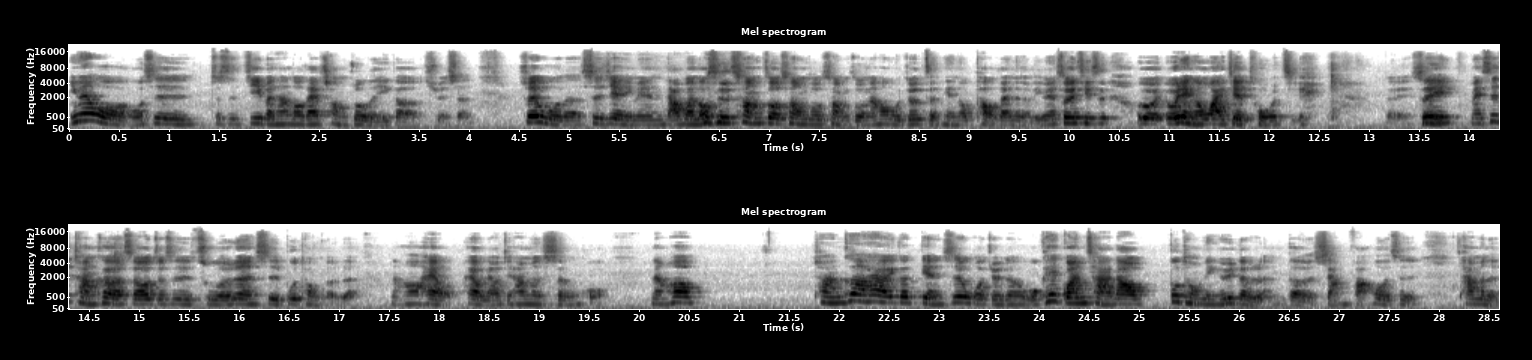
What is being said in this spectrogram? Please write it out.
因为我我是就是基本上都在创作的一个学生。所以我的世界里面大部分都是创作、创作、创作，然后我就整天都泡在那个里面，所以其实我我有点跟外界脱节。对，所以每次团课的时候，就是除了认识不同的人，然后还有还有了解他们的生活，然后团课还有一个点是，我觉得我可以观察到不同领域的人的想法，或者是他们的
